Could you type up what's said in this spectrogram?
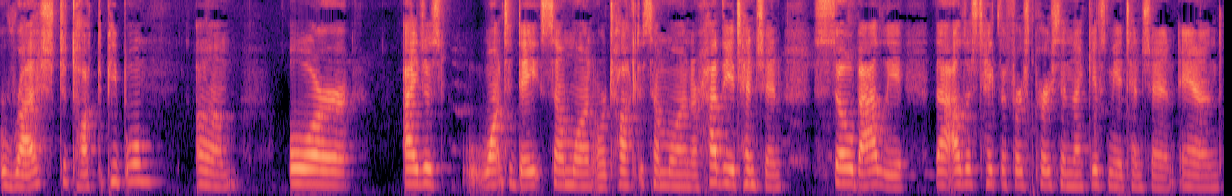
rush to talk to people, um, or I just want to date someone or talk to someone or have the attention so badly that I'll just take the first person that gives me attention and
